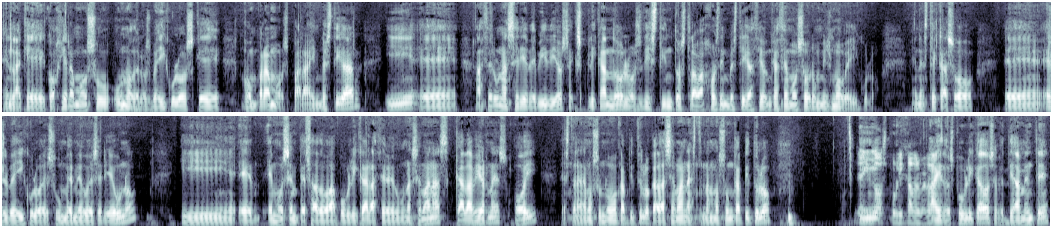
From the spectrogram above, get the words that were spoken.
en la que cogiéramos uno de los vehículos que compramos para investigar y eh, hacer una serie de vídeos explicando los distintos trabajos de investigación que hacemos sobre un mismo vehículo. En este caso, eh, el vehículo es un BMW Serie 1 y eh, hemos empezado a publicar hace unas semanas, cada viernes, hoy, estrenaremos un nuevo capítulo, cada semana estrenamos un capítulo. Y hay dos publicados, ¿verdad? Hay dos publicados, efectivamente.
